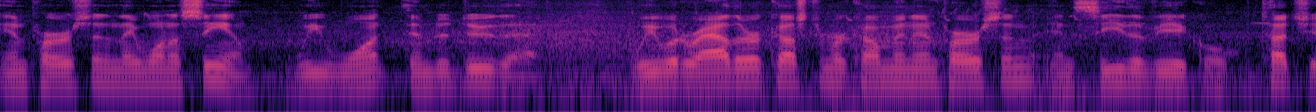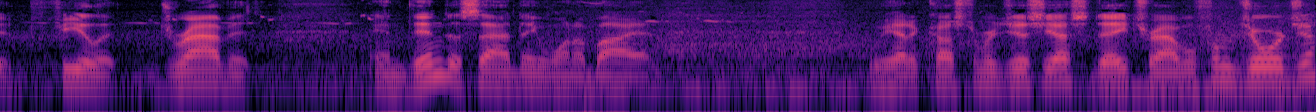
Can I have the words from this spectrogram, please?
in person and they want to see them. We want them to do that. We would rather a customer come in in person and see the vehicle, touch it, feel it, drive it, and then decide they want to buy it. We had a customer just yesterday travel from Georgia.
